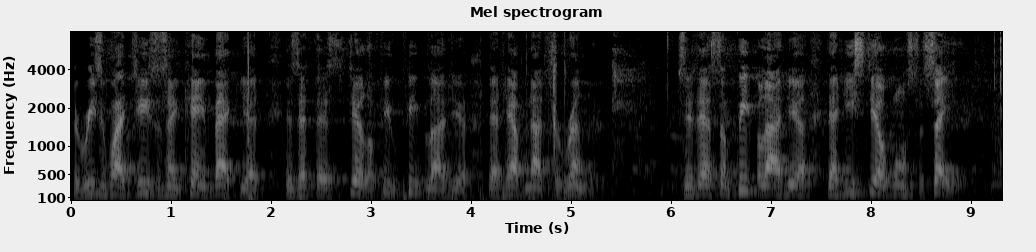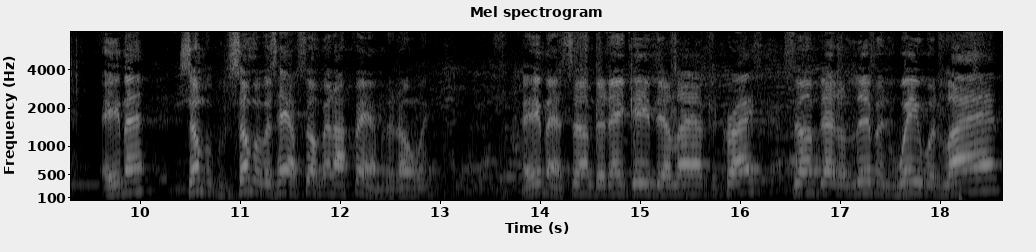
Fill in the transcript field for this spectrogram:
the reason why Jesus ain't came back yet is that there's still a few people out here that have not surrendered. See, there's some people out here that he still wants to save. Amen. Some, some of us have some in our family, don't we? Amen. Some that ain't gave their lives to Christ. Some that are living wayward lives.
